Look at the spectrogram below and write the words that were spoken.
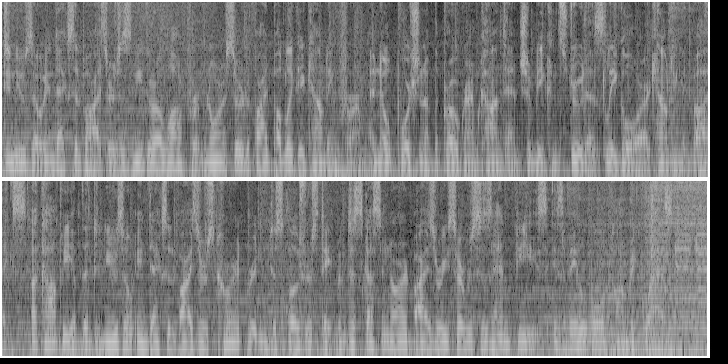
DiNuzzo Index Advisors is neither a law firm nor a certified public accounting firm, and no portion of the program content should be construed as legal or accounting advice. A copy of the DiNuzzo Index Advisors current written disclosure statement discussing our advisory services and fees is available upon request.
